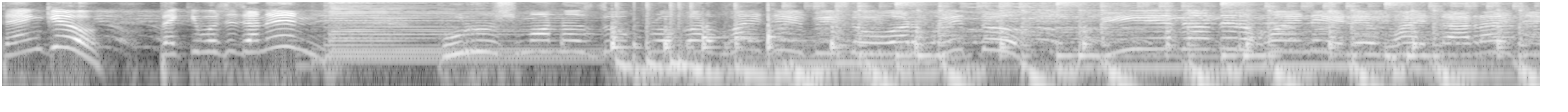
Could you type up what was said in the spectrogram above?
থ্যাংক ইউ তাই কি বলছে জানেন? পুরুষ মানুষ দু প্রকার ভাই জীবিত আর মৃত বিয়ে তাদের হয়নি রে ভাই তারা যে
